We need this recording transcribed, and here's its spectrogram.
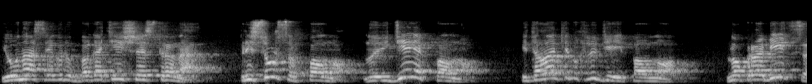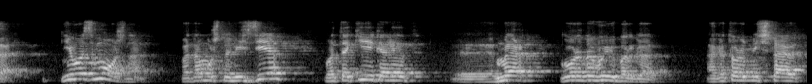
И у нас, я говорю, богатейшая страна. Ресурсов полно, но и денег полно, и талантливых людей полно. Но пробиться невозможно, потому что везде вот такие, как э, мэр города Выборга, о котором мечтают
